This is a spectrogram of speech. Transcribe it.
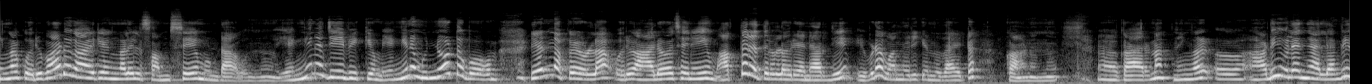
നിങ്ങൾക്ക് ഒരുപാട് കാര്യങ്ങളിൽ സംശയമുണ്ടാകുന്നു എങ്ങനെ ജീവിക്കും? എങ്ങനെ മുന്നോട്ട് പോകും? എന്നൊക്കെയുള്ള ഒരു ആലോചനയും അത്തരത്തിലുള്ള ഒരു എനർജിയും ഇവിടെ വന്നിരിക്കുന്നതായിട്ട് കാണുന്നു. കാരണം നിങ്ങൾ അടിയുലഞ്ഞ അല്ലെങ്കിൽ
